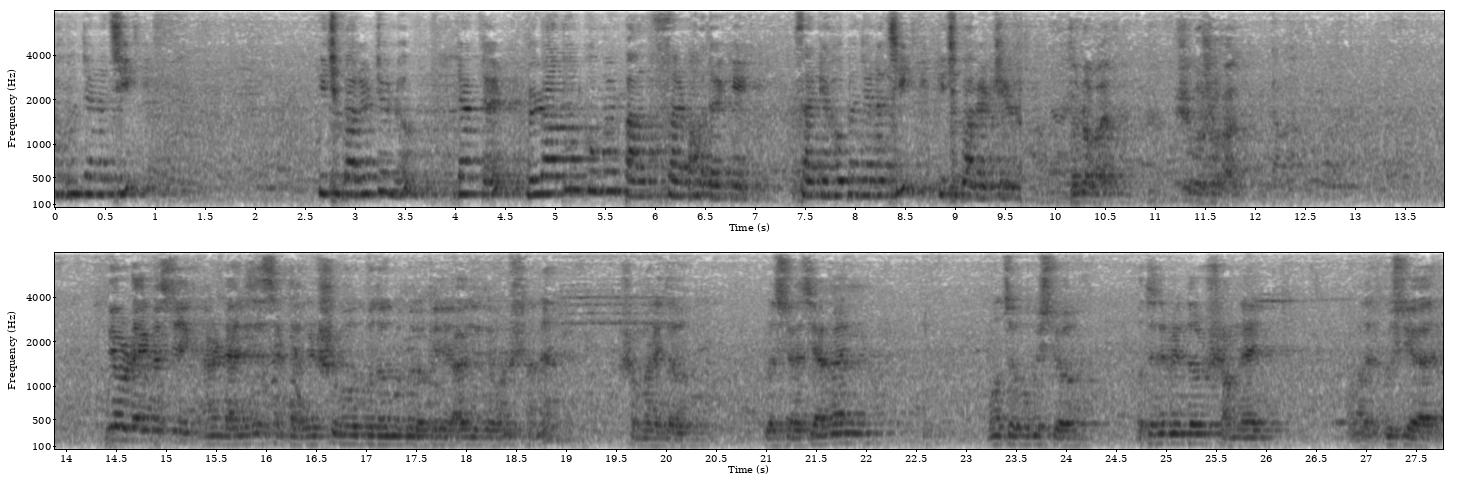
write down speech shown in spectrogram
আহ্বান জানাচ্ছি কিছু বলার জন্য ডাক্তার রতন কুমার পাল স্যার মহোদয়কে। স্যারকে আহ্বান জানাচ্ছি কিছু বলার জন্য। ধন্যবাদ। শুভ সকাল। পিওর ডায়াগনস্টিক অ্যান্ড ডায়ালিসিস সেন্টারের শুভ উদ্বোধন উপলক্ষে আয়োজিত অনুষ্ঠানে সম্মানিত চেয়ারম্যান মঞ্চ উপবিষ্ট অতিথিবৃন্দ, সামনে আমাদের কুষ্টিয়ার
